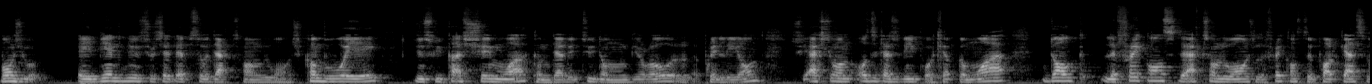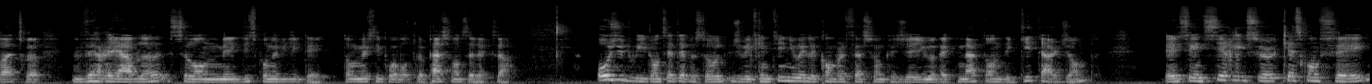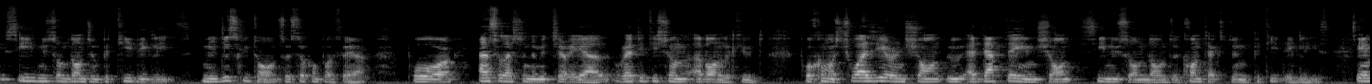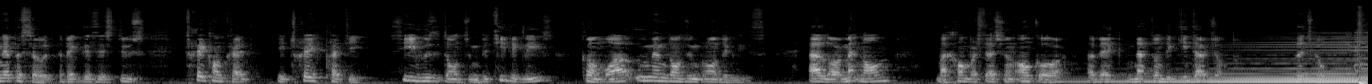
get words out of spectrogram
Bonjour et bienvenue sur cet épisode d'Action Louange. Comme vous voyez, je ne suis pas chez moi comme d'habitude dans mon bureau près de Lyon. Je suis actuellement aux États-Unis pour quelques mois. Donc, la fréquence d'Action Louange, la fréquence de podcast va être variable selon mes disponibilités. Donc, merci pour votre patience avec ça. Aujourd'hui, dans cet épisode, je vais continuer la conversation que j'ai eue avec Nathan de Guitar Jump. Et c'est une série sur qu'est-ce qu'on fait si nous sommes dans une petite église. Nous discutons sur ce qu'on peut faire pour installation de matériel, répétition avant le culte, pour comment choisir une chant ou adapter une chant si nous sommes dans le contexte d'une petite église. C'est un épisode avec des astuces très concrètes et très pratiques si vous êtes dans une petite église comme moi ou même dans une grande église. Alors maintenant, ma conversation encore avec Nathan de Guitar Jump. Let's go.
